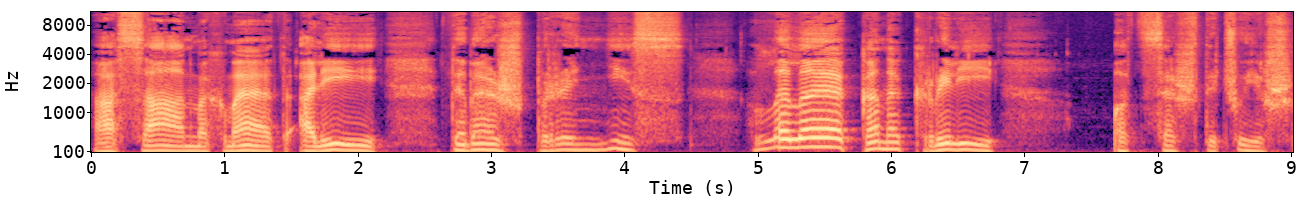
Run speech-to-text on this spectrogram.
Асан Мехмед Алі, тебе ж приніс лелека на крилі. Оце ж ти чуєш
